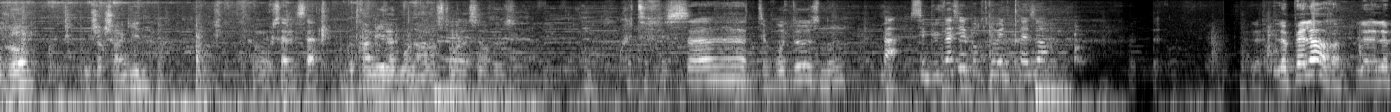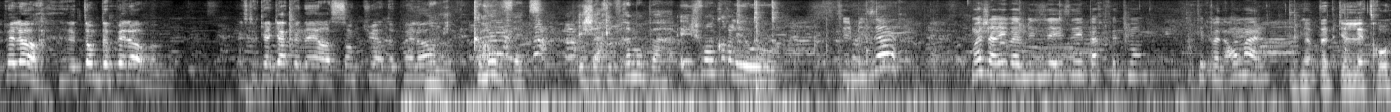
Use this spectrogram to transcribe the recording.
Bonjour, vous cherchez un guide Comment vous savez ça Votre ami l'a demandé à l'instant à la serveuse. Pourquoi t'as fait ça T'es rôdeuse, non Bah, c'est plus facile pour trouver le trésor. Le, le Pélor le, le Pélor Le temple de Pélor Est-ce que quelqu'un connaît un sanctuaire de Pélor Non mais comment vous faites J'y arrive vraiment pas. Et je vois encore Léo. C'est bizarre. Moi j'arrive à visualiser parfaitement. T'es pas normal. Ou bien peut-être qu'elle l'est trop.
